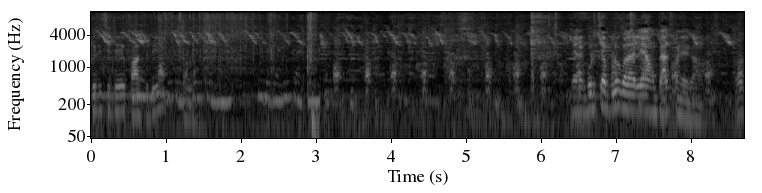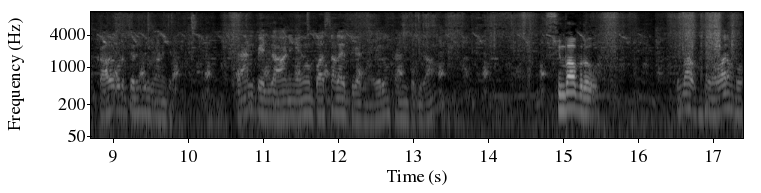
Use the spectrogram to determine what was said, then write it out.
பிரிச்சுட்டு பார்த்துட்டு சொல்லலாம் எனக்கு பிடிச்ச ப்ளூ கலர்லேயே அவங்க பேக் பண்ணியிருக்காங்க. கலர் கூட தெரிஞ்சிருக்கும்னு நினைக்கிறேன். ஃபேன் பேஜ் தான். நீங்கள் எதுவும் பர்சனலாக எடுத்துக்காதீங்க. வெறும் ஃபேன் பேஜ் தான். சிம்பா ப்ரோ சிம்பா வாரம் போ.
